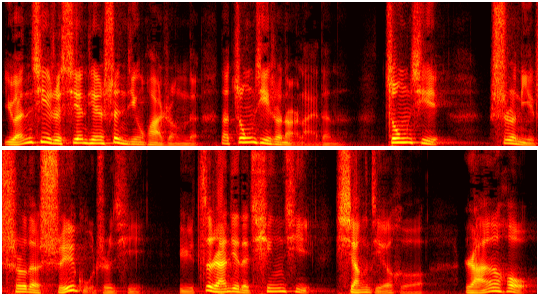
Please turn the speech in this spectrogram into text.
元气是先天肾精化生的，那中气是哪儿来的呢？中气是你吃的水谷之气与自然界的清气相结合，然后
